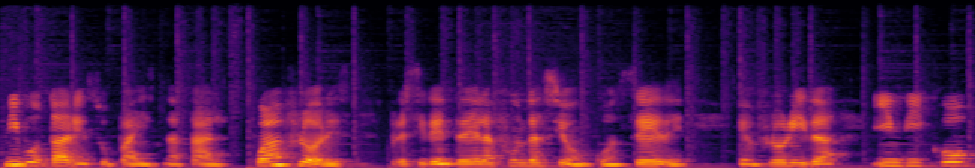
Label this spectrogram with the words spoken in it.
ni votar en su país natal. Juan Flores, presidente de la fundación con sede en Florida, indicó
